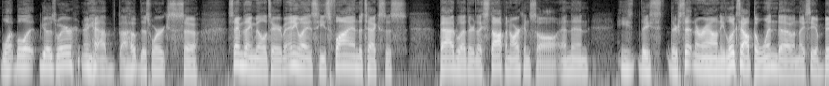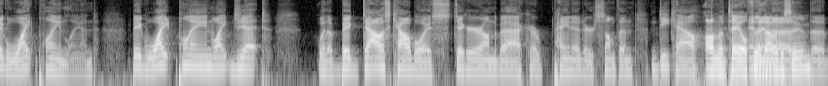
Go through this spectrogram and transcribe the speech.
what bullet goes where? Yeah, I hope this works. So, same thing, military. But anyways, he's flying to Texas. Bad weather. They stop in Arkansas, and then he they they're sitting around. He looks out the window, and they see a big white plane land. Big white plane, white jet with a big Dallas Cowboys sticker on the back or painted or something, decal. On the tail fin, I would the, assume. the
